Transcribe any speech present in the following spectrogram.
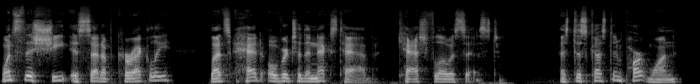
Once this sheet is set up correctly, let's head over to the next tab, Cash Flow Assist. As discussed in Part 1,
